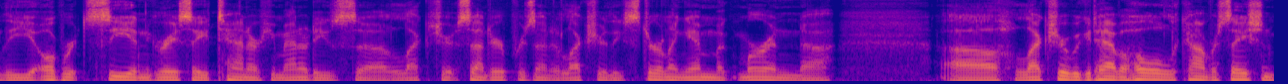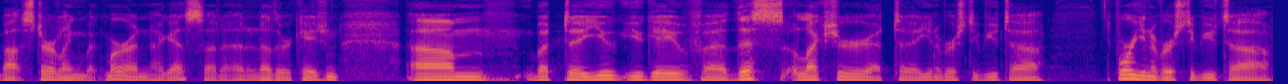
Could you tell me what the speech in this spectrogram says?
the Obert C. and Grace A. Tanner Humanities uh, Lecture Center presented a lecture, the Sterling M. McMurrin uh, uh, lecture. We could have a whole conversation about Sterling McMurrin, I guess, at, at another occasion. Um, but uh, you you gave this lecture at University of Utah for University of Utah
